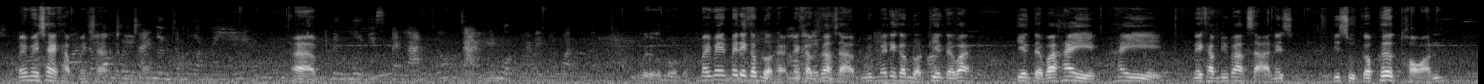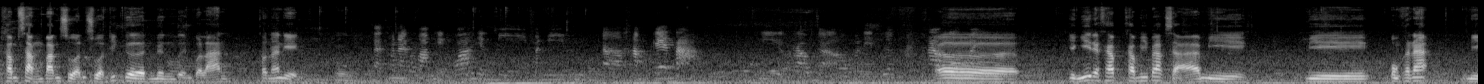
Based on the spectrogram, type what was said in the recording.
ใช่ไหมไม่ไม่ใช่ครับไม่ใช่ว่าจะต้องชดใช้เงินจำนวนนี้อ่าหนึ่งหมื่นยี่สิบแปดล้านต้องจ่ายให้หมดภายในกี่วัน ไม่ได้กำหนดนะ ไม่ไม่ไม่ได้กำหนดฮะในคำพิพากษาไม่ไม่ได้กำหนดเพียงแต่ว่า เพียงแต่ว่าให้ให้ในคำพิพากษาในที่สุดก็เพิกถอนคำสั่งบางส่วนส่วนที่เกิน1 0,000กว่าล้าน เท่านั้นเองอืมแต่ทนายความเห็นว่ายังมีมันมีอ่าคำแก้ต่างที่เราจะเอาประเด็นเรื่องขายข้าวเอ่ออย่างนี้นะครับคำพิพากษามีมีองค์คณะมี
